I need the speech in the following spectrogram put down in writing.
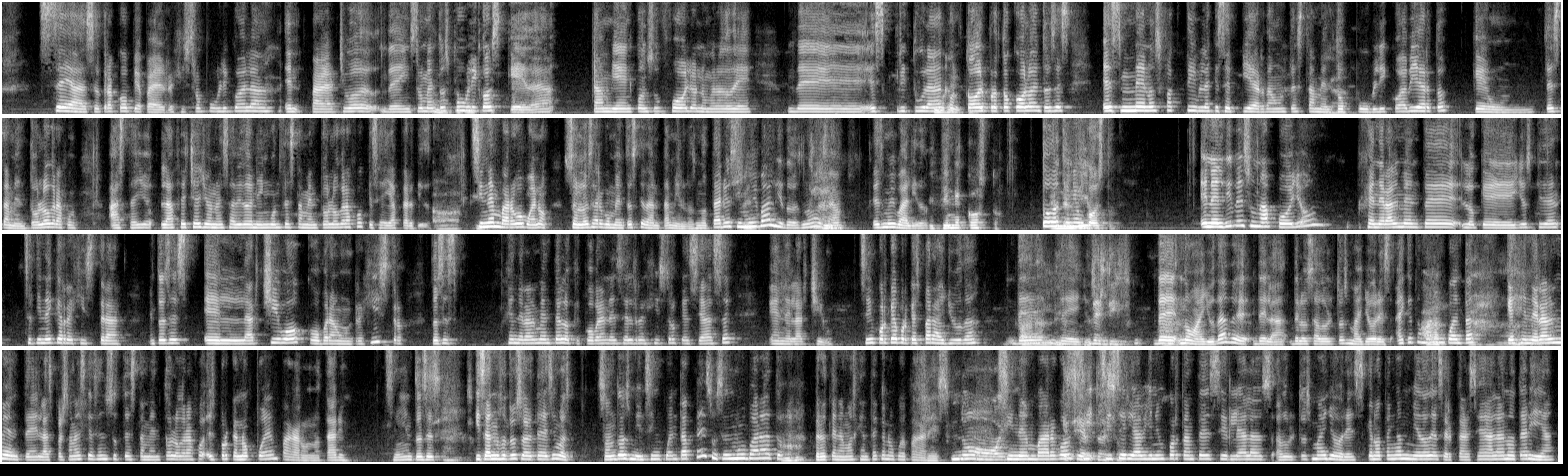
se hace otra copia para el registro público, de la, en, para el archivo de, de instrumentos públicos, queda también con su folio, número de, de escritura, Correcto. con todo el protocolo, entonces es menos factible que se pierda un testamento yeah. público abierto que un testamento hológrafo. Hasta yo, la fecha yo no he sabido de ningún testamento hológrafo que se haya perdido. Ah. Sin embargo, bueno, son los argumentos que dan también los notarios y sí. muy válidos, ¿no? O sea, es muy válido. Y tiene costo. Todo tiene un costo. En el DIF es un apoyo. Generalmente lo que ellos piden se tiene que registrar. Entonces, el archivo cobra un registro. Entonces, generalmente lo que cobran es el registro que se hace en el archivo. ¿Sí? ¿Por qué? Porque es para ayuda de, ellos. Del DIF. De, no, ayuda de, la, de los adultos mayores. Hay que tomar en ah, cuenta que generalmente las personas que hacen su testamento hológrafo es porque no pueden pagar un notario. ¿sí? Entonces, quizás nosotros ahorita decimos, son 2.050 pesos, es muy barato, pero tenemos gente que no puede pagar eso. No. Sin embargo, sí, sí, sería bien importante decirle a los adultos mayores que no tengan miedo de acercarse a la notaría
